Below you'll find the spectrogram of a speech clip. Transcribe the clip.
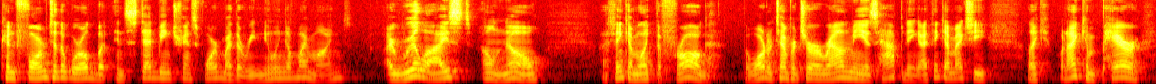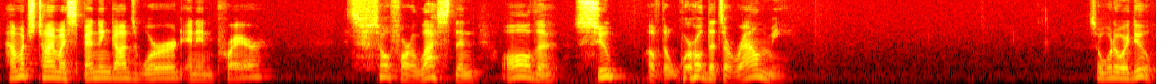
conformed to the world, but instead being transformed by the renewing of my mind. I realized, oh no, I think I'm like the frog. The water temperature around me is happening. I think I'm actually like when I compare how much time I spend in God's word and in prayer, it's so far less than all the soup of the world that's around me. So, what do I do?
